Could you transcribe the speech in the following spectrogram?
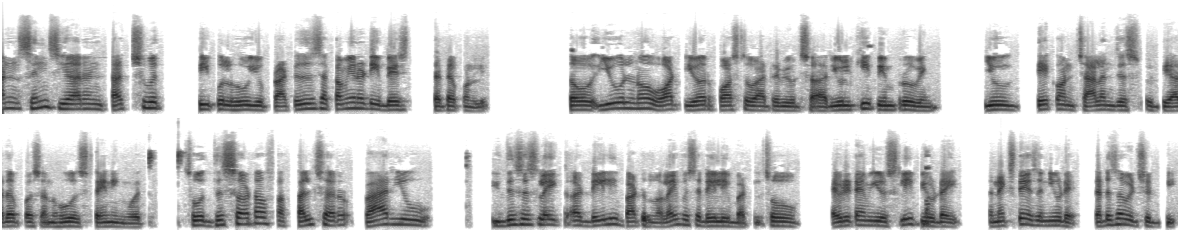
And since you are in touch with people who you practice, this is a community based setup only. So you will know what your positive attributes are. You will keep improving. You take on challenges with the other person who is training with. So this sort of a culture where you this is like a daily battle. No? Life is a daily battle. So every time you sleep, you die. The next day is a new day. That is how it should be.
